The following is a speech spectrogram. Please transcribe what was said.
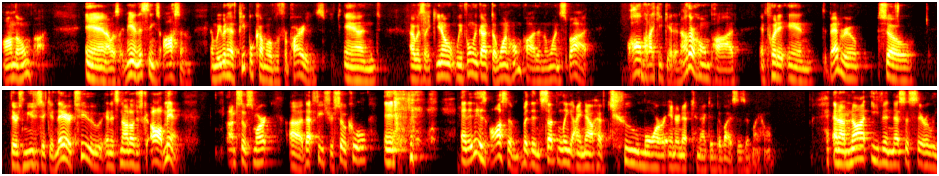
on the HomePod. And I was like, man, this thing's awesome. And we would have people come over for parties, and I was like, you know, we've only got the one HomePod in the one spot. Oh, but I could get another HomePod and put it in the bedroom. So there's music in there too. And it's not all just, oh man, I'm so smart. Uh, that feature is so cool. And, and it is awesome. But then suddenly I now have two more internet connected devices in my home. And I'm not even necessarily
